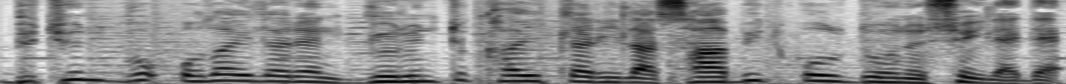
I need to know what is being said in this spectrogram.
bütün bu olayların görüntü kayıtlarıyla sabit olduğunu söyledi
